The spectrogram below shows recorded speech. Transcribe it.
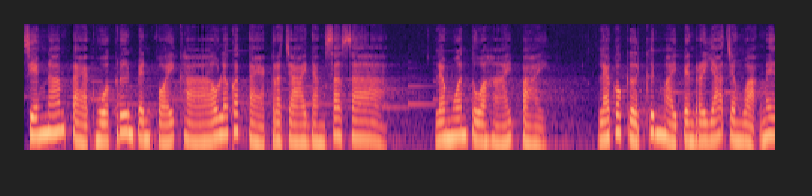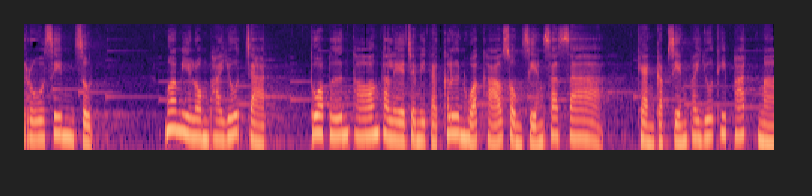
เสียงน้ำแตกหัวคลื่นเป็นฝอยขาวแล้วก็แตกกระจายดังซ่าซาแล้วม้วนตัวหายไป แล้วก็เกิดขึ้นใหม่เป็นระยะจังหวะไม่รู้สิ้นสุด เมื่อมีลมพายุจัด ทั่วพื้นท้องทะเลจะมีแต่คลื่นหัวขาวส่งเสียงซ่าๆ แข่งกับเสียงพายุที่พัดมา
